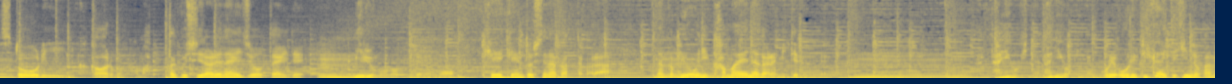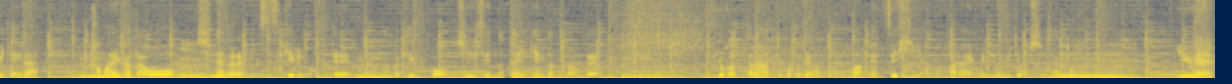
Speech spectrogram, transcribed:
ストーリーに関わるものが全く知られない状態でうん。見るものっていうのも経験としてなかったからなんか妙に構えながら見てるんだよね、何が起きんだ何が起きんだ？これ俺理解できんのかみたいな構え方をうん。しながら見続けるのって、うん。なんか結構新鮮な体験だったのでよかったなってことであの、まあね、ぜひあの花江国を見てほしいなという、ね。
